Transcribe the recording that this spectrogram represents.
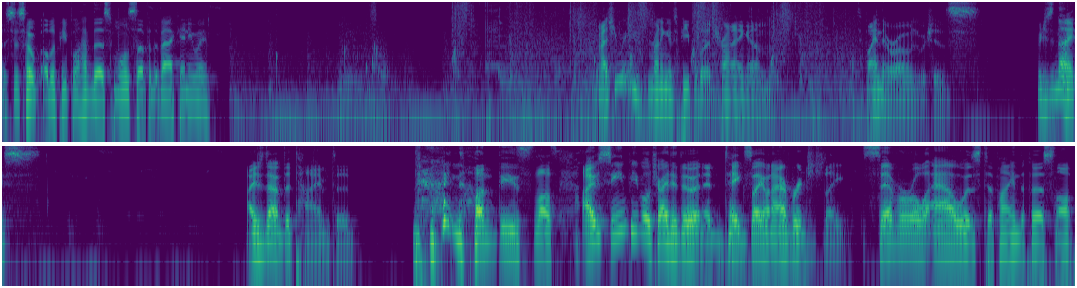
Let's just hope other people have their smaller stuff at the back anyway. I'm actually running into people that are trying um to find their own, which is which is nice. I just don't have the time to hunt these sloths. I've seen people try to do it, and it takes like on average like several hours to find the first sloth.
